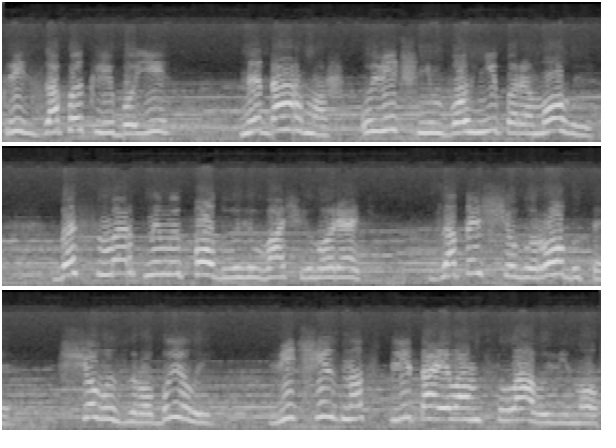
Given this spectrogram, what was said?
крізь запеклі бої. Недарма ж у вічнім вогні перемоги безсмертними подвиги ваші горять. За те, що ви робите, що ви зробили, вітчизна сплітає вам слави вінок.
